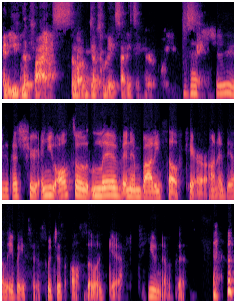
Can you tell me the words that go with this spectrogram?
and even advice. So I'm definitely excited to hear what you That's true. That's true. And you also live and embody self care on a daily basis, which is also a gift. You know this.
